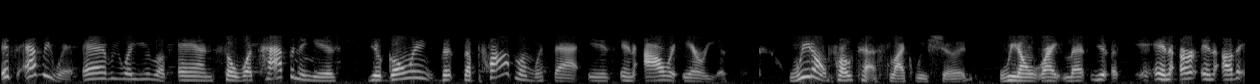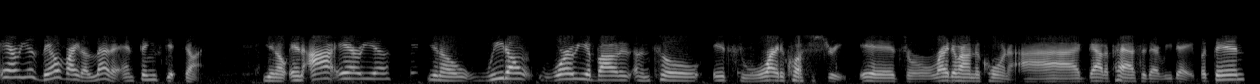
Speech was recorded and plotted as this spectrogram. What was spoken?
it's everywhere, everywhere you look. And so what's happening is you're going, the, the problem with that is in our areas, we don't protest like we should. We don't write let in er, in other areas they'll write a letter and things get done. You know, in our area, you know, we don't worry about it until it's right across the street. It's right around the corner. I got to pass it every day. But then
